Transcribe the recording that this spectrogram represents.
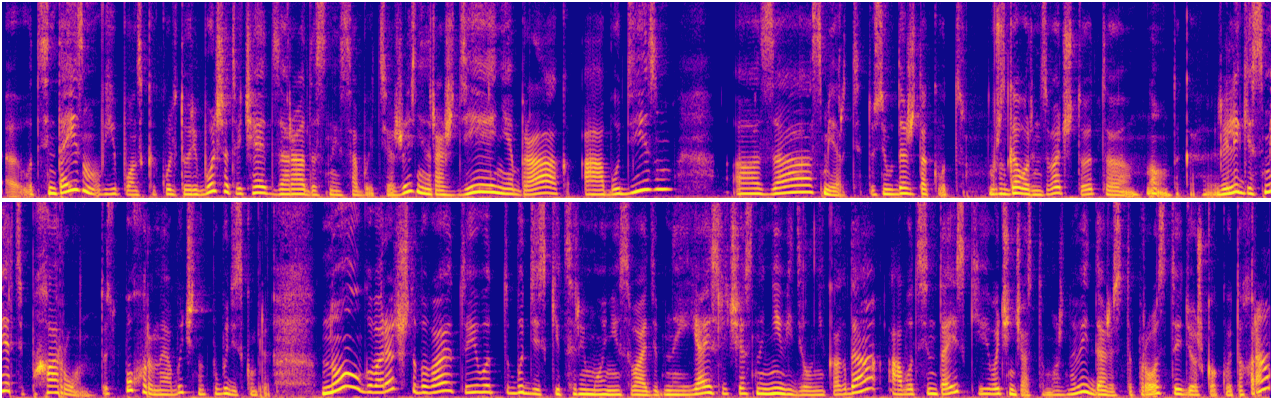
э, вот синтоизм в японской культуре больше отвечает за радостные события жизни, рождение, брак, а буддизм а, за смерть. То есть даже так вот в разговоре называют, что это ну, такая религия смерти, похорон. То есть похороны обычно по буддийскому преданию. Но говорят, что бывают и вот буддийские церемонии свадебные. Я, если честно, не видела никогда, а вот синтаистские очень часто можно увидеть, даже если ты просто идешь в какой-то храм.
